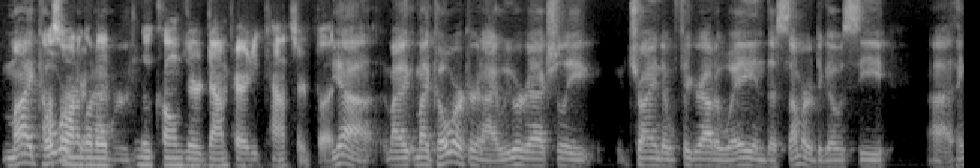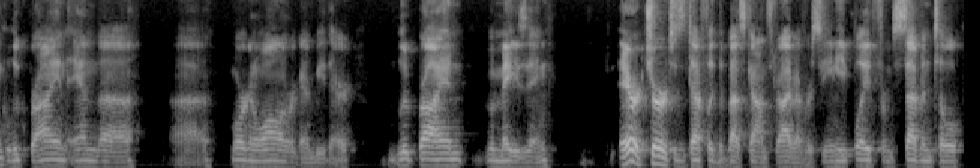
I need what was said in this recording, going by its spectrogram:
My coworker I also want to go to Luke Combs or Jon Pardi concert, but Yeah, my my coworker and I, we were actually trying to figure out a way in the summer to go see. Uh, I think Luke Bryan and uh, uh, Morgan Wallen were going to be there. Luke Bryan, amazing. Eric Church is definitely the best concert I've ever seen. He played from seven till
